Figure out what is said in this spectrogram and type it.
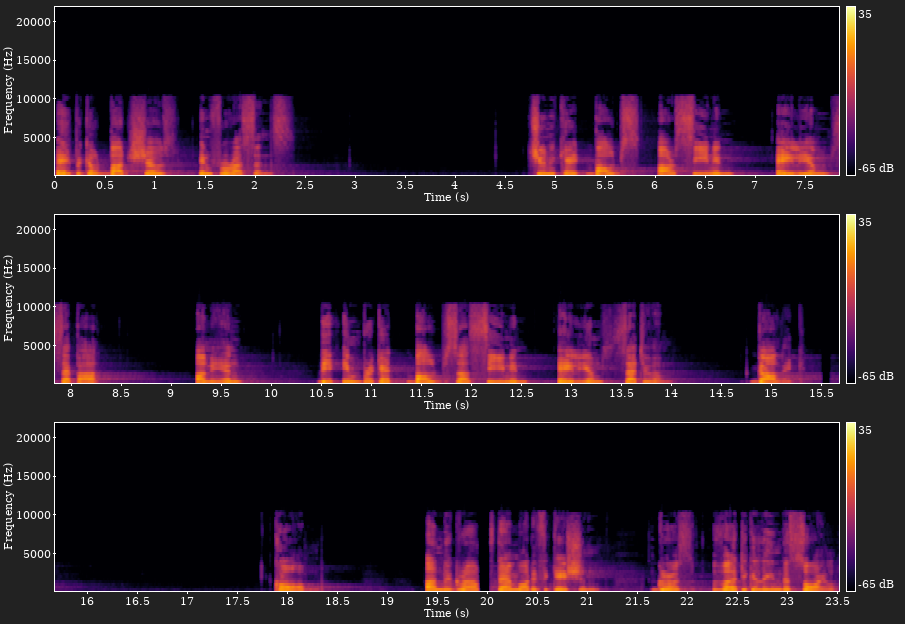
Apical bud shows inflorescence. Tunicate bulbs are seen in Allium cepa, onion. The imbricate bulbs are seen in Allium sativum, garlic. Corm Underground stem modification grows vertically in the soil.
